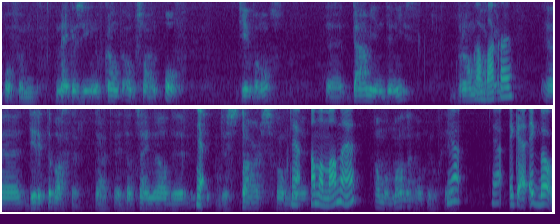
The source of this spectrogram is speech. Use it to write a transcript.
of een magazine of krant openslaan. Of Jim van Os, eh Damien Denis, Bram, Bram Bakker, Bakker. eh, Dirk de Wachter. Nou, eh, dat zijn wel de, Ja. de stars van de... Ja, allemaal mannen, hè? Allemaal mannen ook nog. Ja. Ja, ja. Ik, eh, ik be-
